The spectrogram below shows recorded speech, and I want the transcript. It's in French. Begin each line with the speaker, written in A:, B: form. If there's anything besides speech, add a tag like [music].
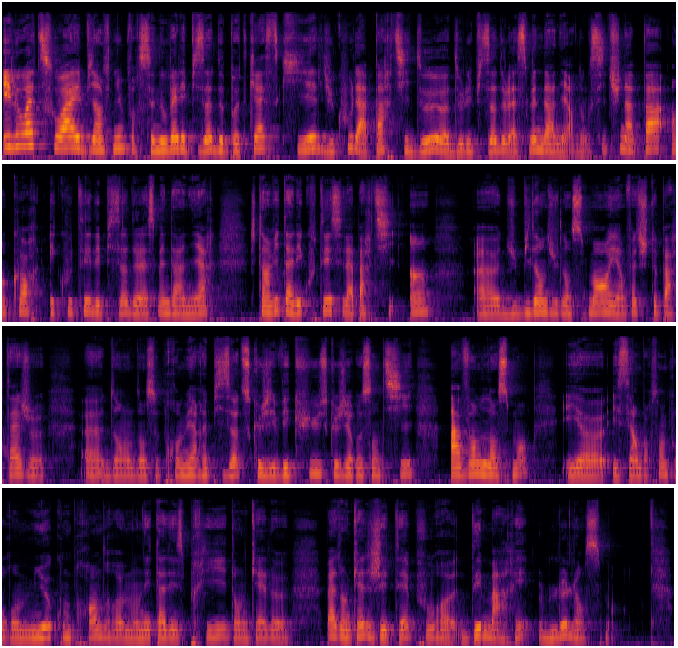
A: Hello à toi et bienvenue pour ce nouvel épisode de podcast qui est du coup la partie 2 de l'épisode de la semaine dernière. Donc si tu n'as pas encore écouté l'épisode de la semaine dernière, je t'invite à l'écouter, c'est la partie 1 euh, du bilan du lancement et en fait je te partage euh, dans, ce premier épisode ce que j'ai vécu, ce que j'ai ressenti avant le lancement et, euh, c'est important pour mieux comprendre mon état d'esprit dans lequel, bah, dans lequel j'étais pour démarrer le lancement.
